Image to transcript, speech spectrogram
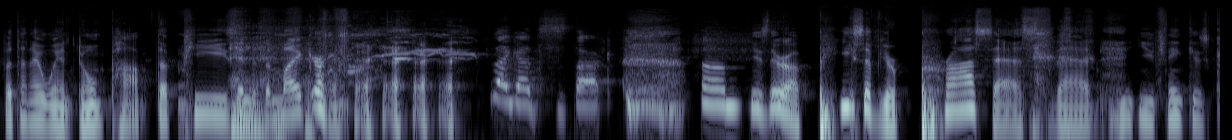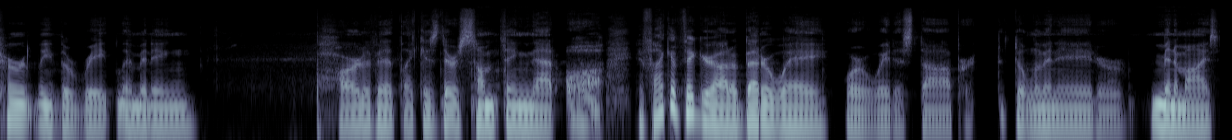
But then I went, "Don't pop the peas into the microphone." I got stuck. Um, is there a piece of your process that you think is currently the rate limiting part of it? Like, is there something that, oh, if I could figure out a better way or a way to stop or to eliminate or minimize,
